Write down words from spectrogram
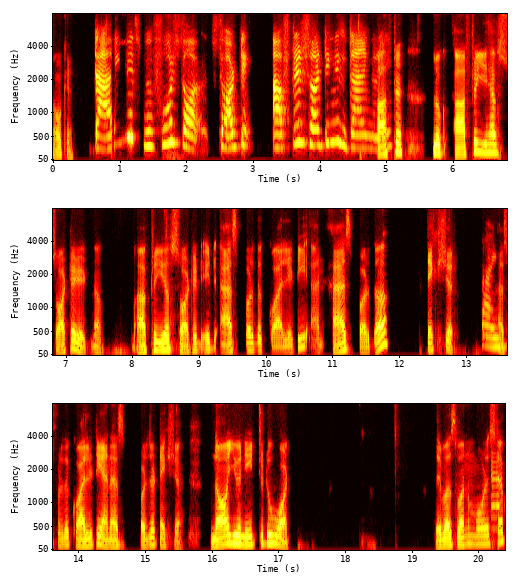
okay Dyeing is before sort, sorting. After sorting is dyeing, right? after look after you have sorted it now after you have sorted it as per the quality and as per the texture Dyeing. as per the quality and as per the texture now you need to do what there was one more step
